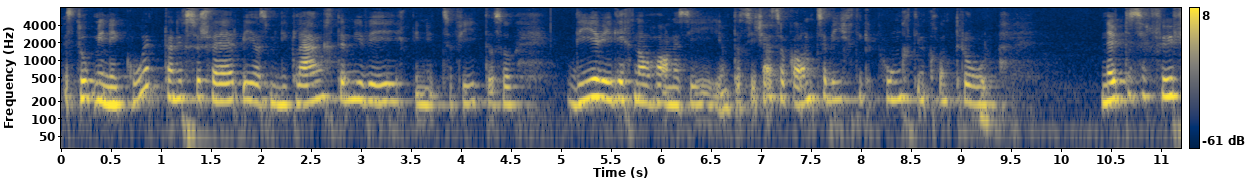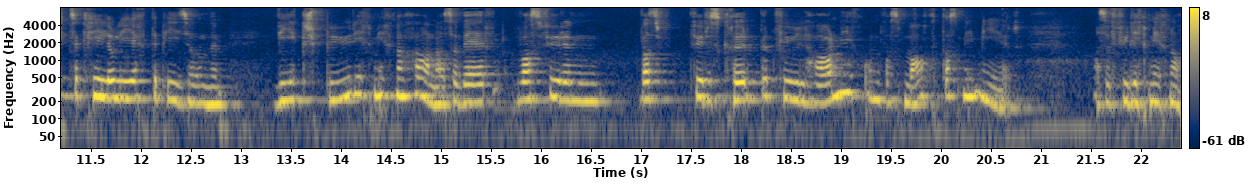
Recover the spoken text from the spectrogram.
es tut mir nicht gut, wenn ich so schwer bin, also meine Gelenke tun mir weh, ich bin nicht so fit, also wie will ich nachher sein? Und das ist auch so ein ganz wichtiger Punkt im Kontroll. Nicht, dass ich 15 Kilo leichter bin, sondern wie spüre ich mich nachher? Also wer, was für ein, was für ein Körpergefühl habe ich und was macht das mit mir? Also fühle ich mich noch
